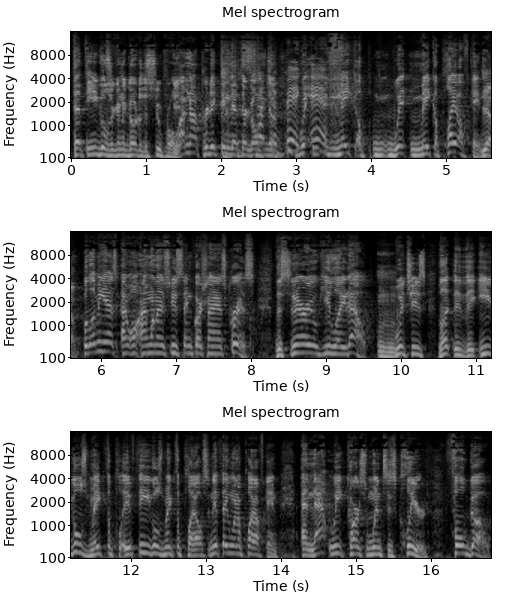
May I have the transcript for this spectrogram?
that the Eagles are going to go to the Super Bowl. Yeah. I'm not predicting that they're going to make a make a playoff game. Yeah. But let me ask. I, I want to ask you the same question I asked Chris. The scenario he laid out, mm -hmm. which is let the, the Eagles make the if the Eagles make the playoffs and if they win a playoff game, and that week Carson Wentz is cleared full go.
